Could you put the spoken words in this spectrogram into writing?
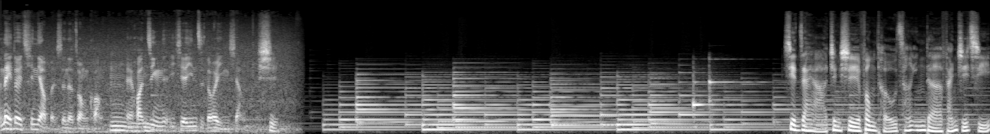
那对青鸟本身的状况，嗯，哎，环境一些因子都会影响。是。现在啊，正是凤头苍鹰的繁殖期。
